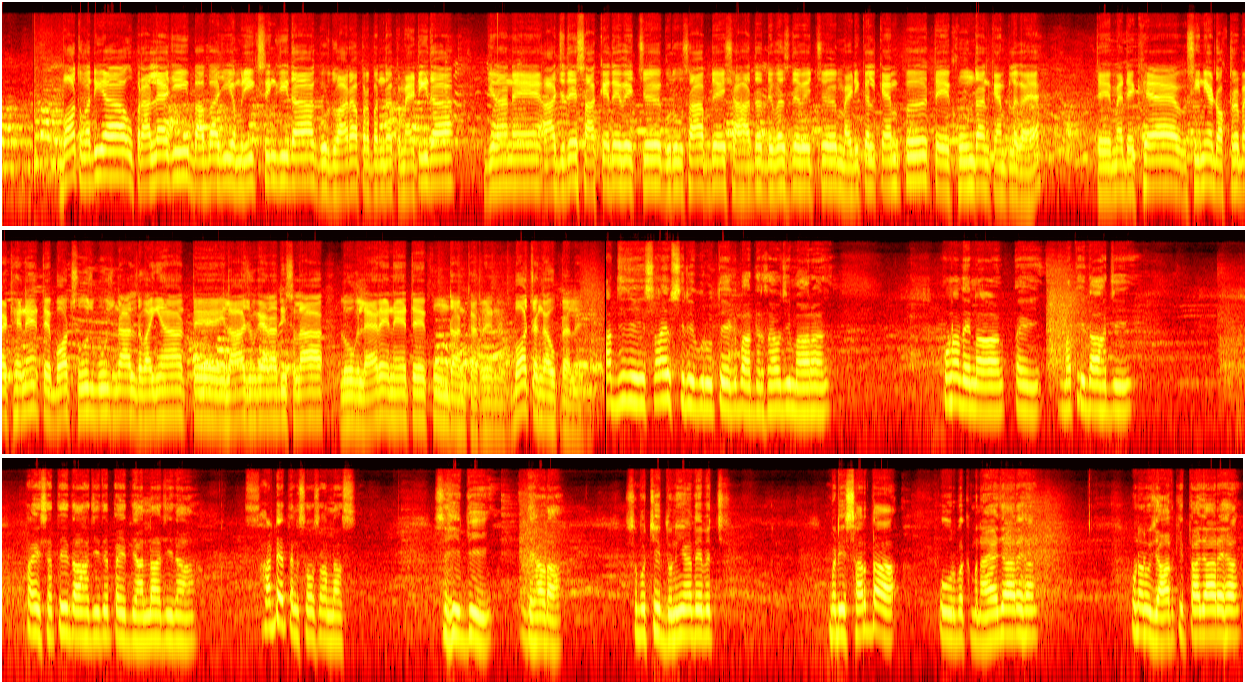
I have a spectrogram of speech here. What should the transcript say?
ਬਹੁਤ ਵਧੀਆ ਉਪਰਾਲਾ ਹੈ ਜੀ। ਬਾਬਾ ਜੀ ਅਮਰੀਕ ਸਿੰਘ ਜੀ ਦਾ, ਗੁਰਦੁਆਰਾ ਪ੍ਰਬੰਧਕ ਕਮੇਟੀ ਦਾ ਜਿਨ੍ਹਾਂ ਨੇ ਅੱਜ ਦੇ ਸਾਕੇ ਦੇ ਵਿੱਚ ਗੁਰੂ ਸਾਹਿਬ ਦੇ ਸ਼ਹਾਦਤ ਦਿਵਸ ਦੇ ਵਿੱਚ ਮੈਡੀਕਲ ਕੈਂਪ ਤੇ ਖੂਨਦਾਨ ਕੈਂਪ ਲਗਾਇਆ ਤੇ ਮੈਂ ਦੇਖਿਆ ਸੀਨੀਅਰ ਡਾਕਟਰ ਬੈਠੇ ਨੇ ਤੇ ਬਹੁਤ ਸੂਝ-ਬੂਝ ਨਾਲ ਦਵਾਈਆਂ ਤੇ ਇਲਾਜ ਵਗੈਰਾ ਦੀ ਸਲਾਹ ਲੋਕ ਲੈ ਰਹੇ ਨੇ ਤੇ ਖੂਨਦਾਨ ਕਰ ਰਹੇ ਨੇ। ਬਹੁਤ ਚੰਗਾ ਉਪਰਾਲਾ ਹੈ। ਅੱਜ ਜੀ ਸਾਹਿਬ ਸ੍ਰੀ ਗੁਰੂ ਤੇਗ ਬਹਾਦਰ ਸਾਹਿਬ ਜੀ ਮਹਾਰਾਜ, ਉਹਨਾਂ ਦੇ ਨਾਲ ਭਾਈ ਮਤੀ ਦਾਸ ਜੀ, ਭਾਈ ਸਤੀ ਦਾਸ ਜੀ ਤੇ ਭਾਈ ਦਿਆਲਾ ਜੀ ਦਾ 350 ਸਾਲਾ ਸ- ਸ਼ਹੀਦੀ ਦਿਹਾੜਾ ਸਮੁੱਚੀ ਦੁਨੀਆ ਦੇ ਵਿੱਚ ਬੜੀ ਸ਼ਰਧਾ ਪੂਰਵਕ ਮਨਾਇਆ ਜਾ ਰਿਹਾ। ਉਹਨਾਂ ਨੂੰ ਯਾਦ ਕੀਤਾ ਜਾ ਰਿਹਾ।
